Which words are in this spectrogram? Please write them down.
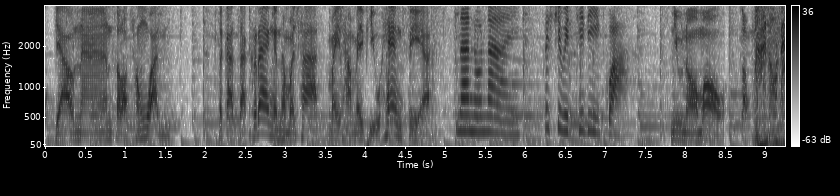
คยาวนานตลอดทั้งวัน สกัดจากแร่เงินธรรมชาติไม่ทำให้ผิวแห้งเสีย Nano 9เพื่อชีวิตที่ดีกว่า New Normal ต้องนาโนไน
